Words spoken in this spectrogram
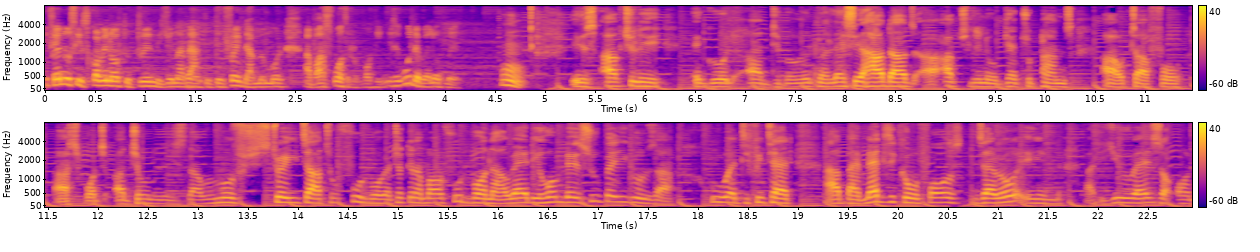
If NOC is coming out to train the journal and to refresh their memory about sports reporting, it's a good development. Mm. It's actually a good uh, development. Let's see how that uh, actually you know get to pans out uh, for uh, sports uh, journalists. Now we move straight out to football. We're talking about football now, where the home base Super Eagles are who were defeated uh, by Mexico 4 0 in uh, the US on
